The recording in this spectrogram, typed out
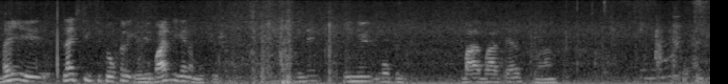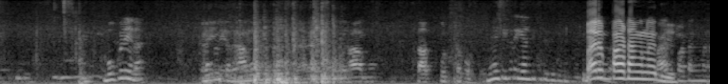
भाई प्लास्टिकची टोकरी घे बादली घे ना मोकळी ही नीट मोकळी बा बा त्या हा. मोकळी ना मोकळी का? हा मोकळी हा मो- तात्पुरता फक्त नाही तिकडे घ्या तिकडे तिकडे बाहेर पाय टाकणार बाहेर ती पटांग ना.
